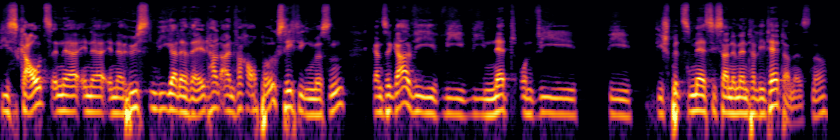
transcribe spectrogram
die Scouts in der, in der, in der höchsten Liga der Welt halt einfach auch berücksichtigen müssen. Ganz egal, wie, wie, wie nett und wie, wie, wie spitzenmäßig seine Mentalität dann ist. Ne?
